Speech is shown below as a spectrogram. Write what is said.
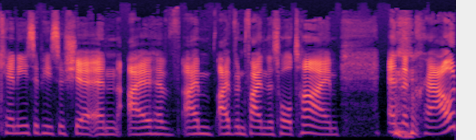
Kenny's a piece of shit, and I have I'm I've been fine this whole time, and the crowd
